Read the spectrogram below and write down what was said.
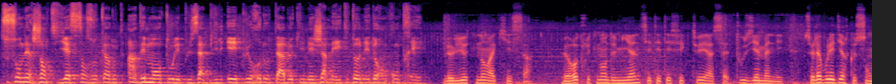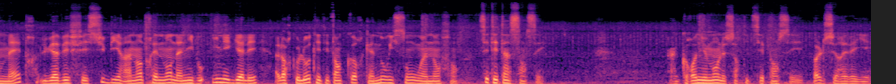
Sous son air gentillesse, sans aucun doute un des manteaux les plus habiles et les plus redoutables qu'il m'ait jamais été donné de rencontrer. Le lieutenant acquiesça. Le recrutement de Mian s'était effectué à sa douzième année. Cela voulait dire que son maître lui avait fait subir un entraînement d'un niveau inégalé alors que l'autre n'était encore qu'un nourrisson ou un enfant. C'était insensé. Un grognement le sortit de ses pensées. Paul se réveillait.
